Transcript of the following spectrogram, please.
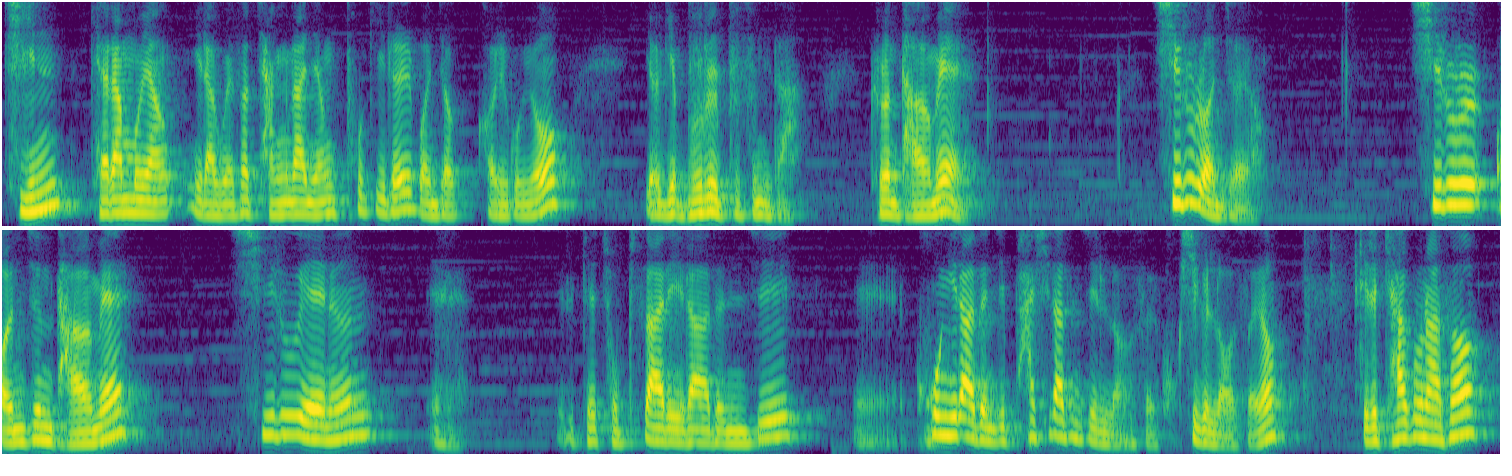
긴 계란 모양이라고 해서 장란형 토기를 먼저 걸고요. 여기에 물을 붓습니다. 그런 다음에 시루를 얹어요. 시루를 얹은 다음에 시루에는 예, 이렇게 좁쌀이라든지 예, 콩이라든지 팥이라든지를 넣었어요. 곡식을 넣었어요. 이렇게 하고 나서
